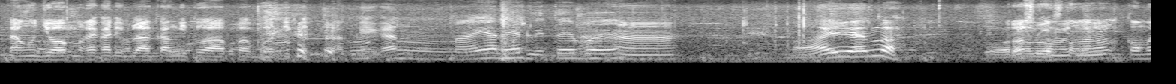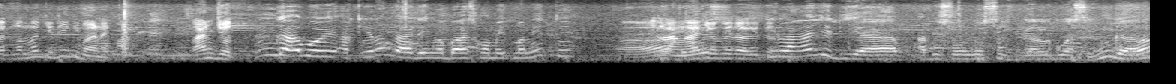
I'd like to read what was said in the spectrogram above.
tanggung jawab mereka di belakang itu apa buat ikut truk ya kan? Hmm, lumayan ya duitnya boy ya. Nah, Lumayan lah. Orang terus komitmen setengah. komitmen lo jadi gimana? Lanjut, enggak boy. Akhirnya nggak ada yang ngebahas komitmen itu. Ah, hilang aja gitu gitu. hilang aja dia. Abis lulus single gua single.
